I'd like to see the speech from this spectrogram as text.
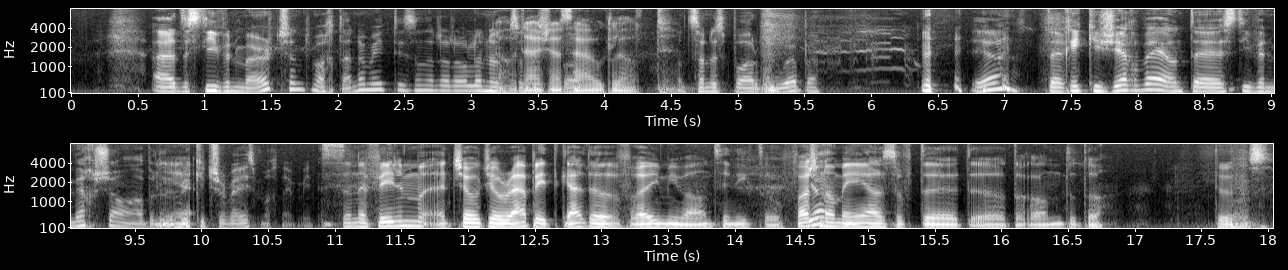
äh, der Stephen Merchant macht auch noch mit in so einer Rolle. Und, Oh, so, der ist ja sauglatt. und so ein paar Buben. ja, der Ricky Gervais und der Stephen Merchant, aber der Ja. Ricky Gervais macht nicht mit. So ein Film, äh, Jojo Rabbit, gell, da freue ich mich wahnsinnig drauf. Fast Ja. noch mehr als auf der, der, der Rand oder der, Furious.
